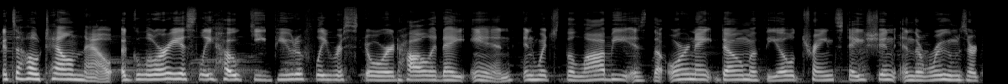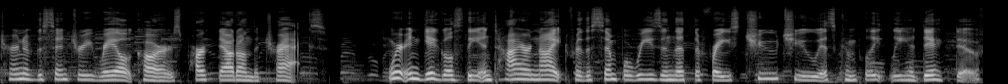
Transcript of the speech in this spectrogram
It's a hotel now, a gloriously hokey, beautifully restored Holiday Inn, in which the lobby is the ornate dome of the old train station and the rooms are turn of the century rail cars parked out on the tracks. We're in giggles the entire night for the simple reason that the phrase choo choo is completely addictive.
